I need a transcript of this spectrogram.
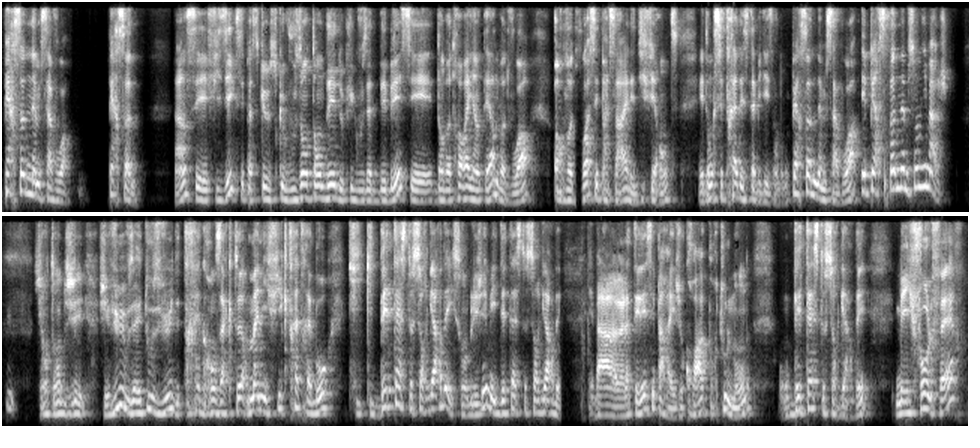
Personne n'aime sa voix. Personne. Hein, c'est physique, c'est parce que ce que vous entendez depuis que vous êtes bébé, c'est dans votre oreille interne, votre voix. Or, votre voix, c'est pas ça, elle est différente. Et donc, c'est très déstabilisant. Donc, personne n'aime sa voix et personne n'aime son image. J'ai entendu, j'ai, vu, vous avez tous vu des très grands acteurs magnifiques, très très beaux, qui, qui détestent se regarder. Ils sont obligés, mais ils détestent se regarder. Et ben, à la télé, c'est pareil. Je crois pour tout le monde, on déteste se regarder, mais il faut le faire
